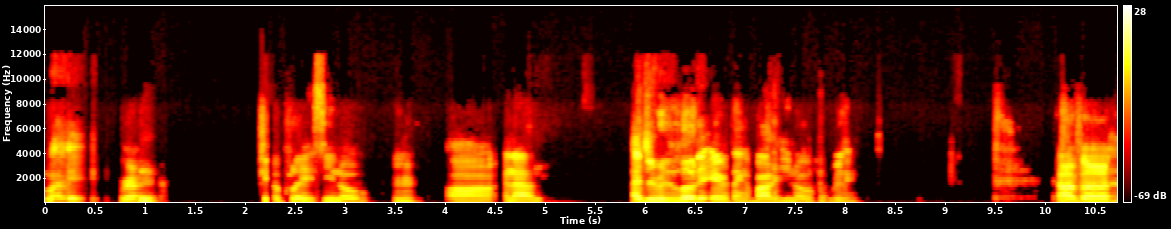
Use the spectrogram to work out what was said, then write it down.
like right. chill place. You know, Mhm. uh, and I I just really loved it, everything about it. You know, really. I've uh,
